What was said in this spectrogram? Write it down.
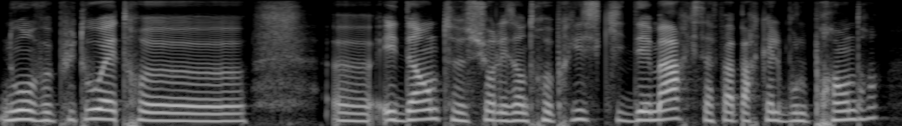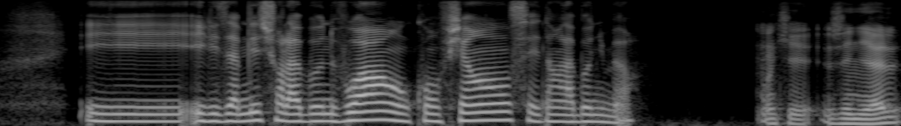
Nous, on veut plutôt être euh, euh, aidante sur les entreprises qui démarrent, qui ne savent pas par quelle boule prendre, et, les amener sur la bonne voie, en confiance et dans la bonne humeur. Ok, génial.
